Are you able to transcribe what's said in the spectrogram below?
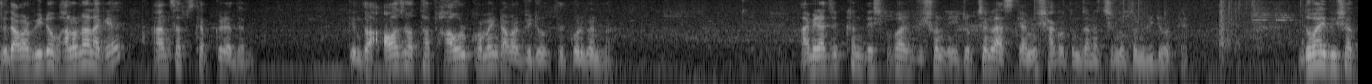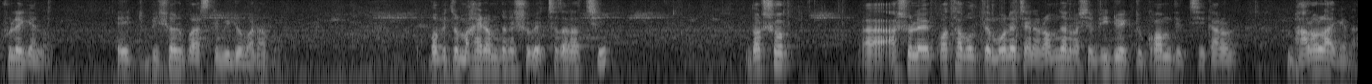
যদি আমার ভিডিও ভালো না লাগে আনসাবস্ক্রাইব করে দেন। কিন্তু অযথা ফাউল কমেন্ট আমার ভিডিওতে করবেন না। আমি রাজীব খান দেশপ্রভাস ভীষণ ইউটিউব চ্যানেল আজকে আমি স্বাগতম জানাচ্ছি নতুন ভিডিওতে দুবাই ভিসা খুলে গেল। এই বিষয়ের উপর আজকে ভিডিও বানাবো। পবিত্র মাহের রমজানের শুভেচ্ছা জানাচ্ছি। দর্শক আসলে কথা বলতে মনে চায় না। রমজান মাসে ভিডিও একটু কম দিচ্ছি, কারণ ভালো লাগে না।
